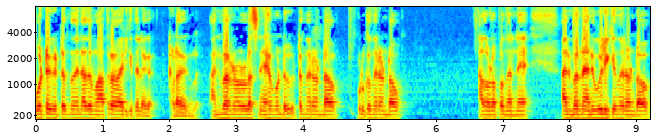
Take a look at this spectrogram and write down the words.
വോട്ട് കിട്ടുന്നതിന് അത് മാത്രമായിരിക്കത്തില്ല ഘടകങ്ങൾ. അൻവറിനോടുള്ള സ്നേഹം കൊണ്ട് കിട്ടുന്നവരുണ്ടാവും കൊടുക്കുന്നവരുണ്ടാവും. അതോടൊപ്പം തന്നെ അൻവറിനെ അനുകൂലിക്കുന്നവരുണ്ടാവും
